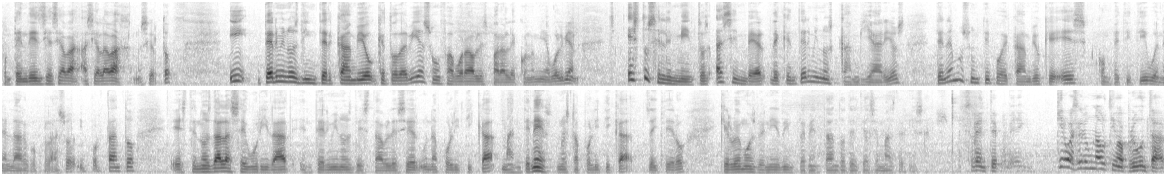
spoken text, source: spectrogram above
con tendencia hacia, hacia la baja, ¿no es cierto? Y términos de intercambio que todavía son favorables para la economía boliviana. Estos elementos hacen ver de que en términos cambiarios tenemos un tipo de cambio que es competitivo en el largo plazo y por tanto este, nos da la seguridad en términos de establecer una política, mantener nuestra política, reitero, que lo hemos venido implementando desde hace más de 10 años. Excelente. Quiero hacer una última pregunta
